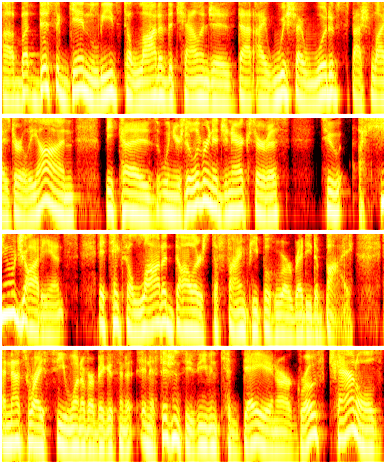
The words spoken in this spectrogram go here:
Uh, but this again leads to a lot of the challenges that I wish I would have specialized early on because because when you're delivering a generic service to a huge audience, it takes a lot of dollars to find people who are ready to buy. And that's where I see one of our biggest inefficiencies even today in our growth channels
